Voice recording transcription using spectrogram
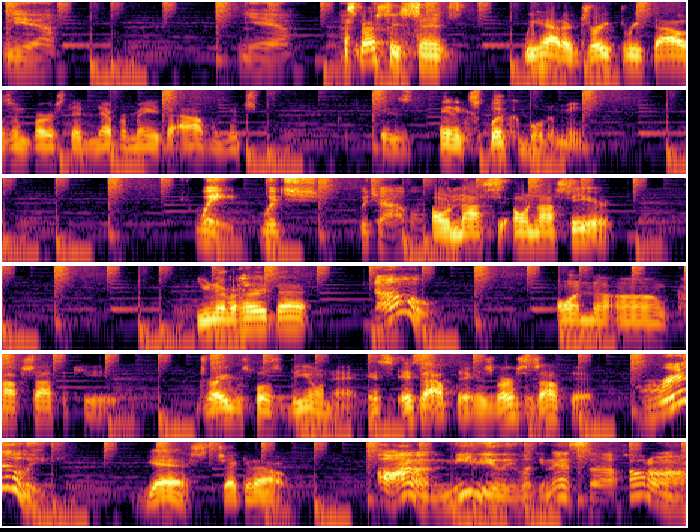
Yeah. Yeah. Especially since we had a Dre 3000 verse that never made the album, which is inexplicable to me. Wait, which which album? On Nas on Nasir. You never heard that? No. On the um Cop Shot the Kid. Dre was supposed to be on that. It's it's out there. His verse is out there. Really? Yes, check it out. Oh, I'm immediately looking this up. Hold on.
